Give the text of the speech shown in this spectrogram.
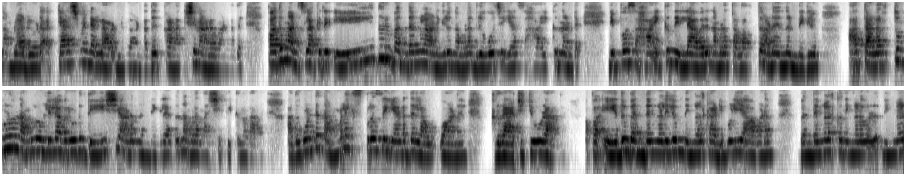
നമ്മൾ അവരോട് അറ്റാച്ച്മെന്റ് അല്ല വേണ്ടത് കണക്ഷൻ ആണ് വേണ്ടത്. അപ്പൊ അത് മനസ്സിലാക്കിയിട്ട് ഏതൊരു ബന്ധങ്ങളാണെങ്കിലും നമ്മളെ ഗ്രോ ചെയ്യാൻ സഹായിക്കുന്നുണ്ട്. ഇനിയിപ്പോ സഹായിക്കുന്നില്ല അവർ നമ്മളെ തളർത്തുകയാണ് എന്നുണ്ടെങ്കിലും ആ തളർത്തുമ്പോഴും നമ്മളുള്ളിൽ അവരോട് ദേഷ്യമാണെന്നുണ്ടെങ്കിൽ അത് നമ്മളെ നശിപ്പിക്കുന്നതാണ്. അതുകൊണ്ട് നമ്മൾ എക്സ്പ്രസ് ചെയ്യേണ്ടത് ലവ് ആണ് ഗ്രാറ്റിറ്റ്യൂഡ് ആണ്. അപ്പൊ ഏത് ബന്ധങ്ങളിലും നിങ്ങൾക്ക് അടിപൊളിയാവണം ബന്ധങ്ങളൊക്കെ നിങ്ങൾ നിങ്ങൾ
